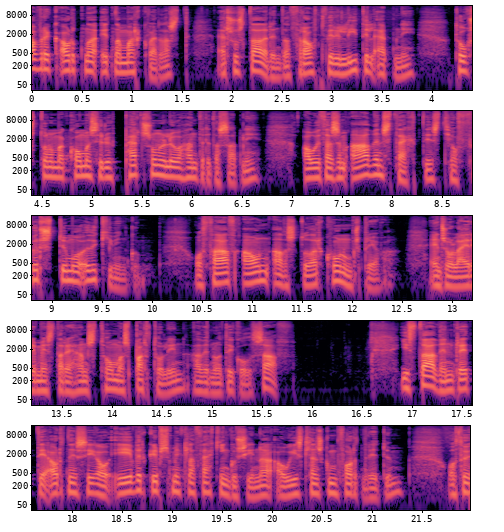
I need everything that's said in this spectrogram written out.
afreg árna einna markverðast er svo staðrind að þrátt fyrir lítil efni tókst honum að koma sér upp persónulegu handritasafni á við það sem aðeins þekktist hjá fyrstum og auðkýfingum og það án aðstóðar konungsbrefa eins og lærimestari hans Tómas Bartólin hafi notið góð saf. Í staðin reytti árnið sig á yfirgripsmikla þekkingu sína á íslenskum fornritum og þau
